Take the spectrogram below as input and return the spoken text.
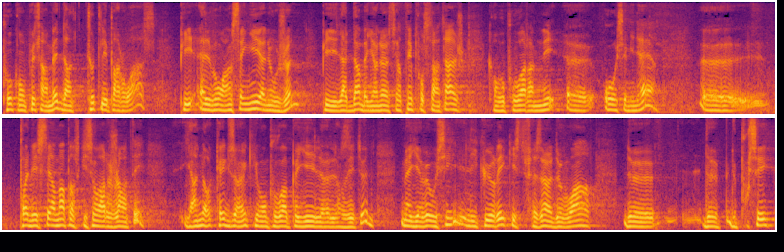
pour qu'on puisse en mettre dans toutes les paroisses, puis elles vont enseigner à nos jeunes, puis là-dedans, ben, il y en a un certain pourcentage qu'on va pouvoir amener euh, au séminaire. Euh, pas nécessairement parce qu'ils sont argentés. Il y en a quelques-uns qui vont pouvoir payer leurs études, mais il y avait aussi les curés qui se faisaient un devoir de, de, pousser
